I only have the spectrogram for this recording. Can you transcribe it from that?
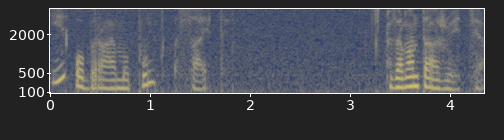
і обираємо пункт сайти. Завантажується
